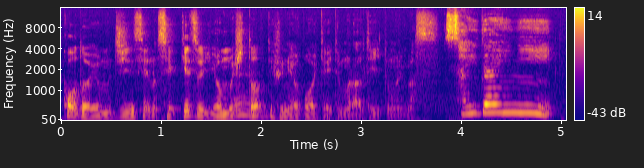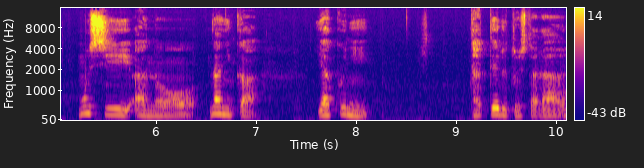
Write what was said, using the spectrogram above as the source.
コードを読む人生の設計図を読む人っていうふうに覚えておいてもらうといいと思います。最大にもしあの何か役に立てるとしたら、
